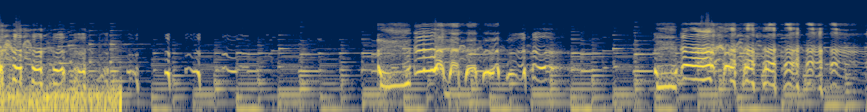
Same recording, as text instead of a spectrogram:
Ha ha ha ha!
